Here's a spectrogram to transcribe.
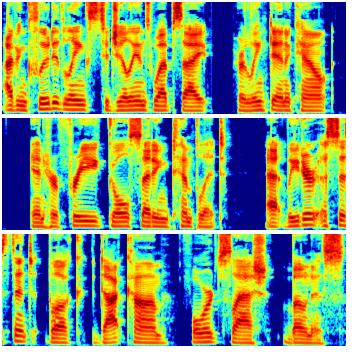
I've included links to Jillian's website, her LinkedIn account, and her free goal setting template at leaderassistantbook.com forward slash bonus.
